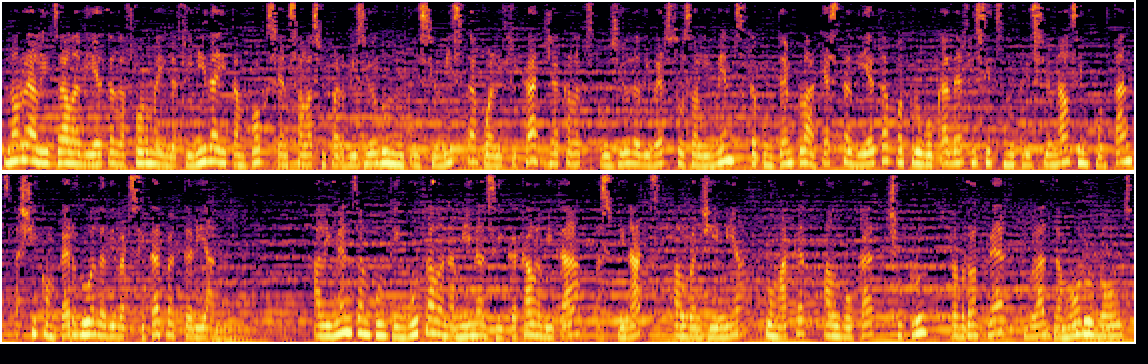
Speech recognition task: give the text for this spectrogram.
No realitzar la dieta de forma indefinida i tampoc sense la supervisió d'un nutricionista qualificat ja que l'exclusió de diversos aliments que contempla aquesta dieta pot provocar dèficits nutricionals importants així com pèrdua de diversitat bacteriana. Aliments amb contingut a l'anamines i que cal evitar, espinacs, albergínia, tomàquet, albocat, xucrut, pebrot verd, blat de moro dolç,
